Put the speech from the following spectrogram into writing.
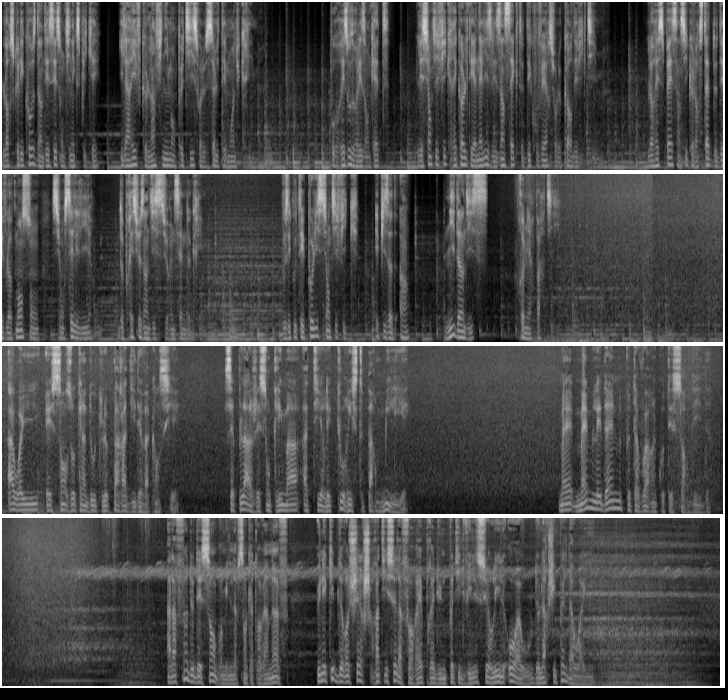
Lorsque les causes d'un décès sont inexpliquées, il arrive que l'infiniment petit soit le seul témoin du crime. Pour résoudre les enquêtes, les scientifiques récoltent et analysent les insectes découverts sur le corps des victimes. Leur espèce ainsi que leur stade de développement sont, si on sait les lire, de précieux indices sur une scène de crime. Vous écoutez Police scientifique, épisode 1, Ni d'indices, première partie. Hawaï est sans aucun doute le paradis des vacanciers. Ses plages et son climat attirent les touristes par milliers. Mais même l'Éden peut avoir un côté sordide. À la fin de décembre 1989, une équipe de recherche ratissait la forêt près d'une petite ville sur l'île Oahu de l'archipel d'Hawaï.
